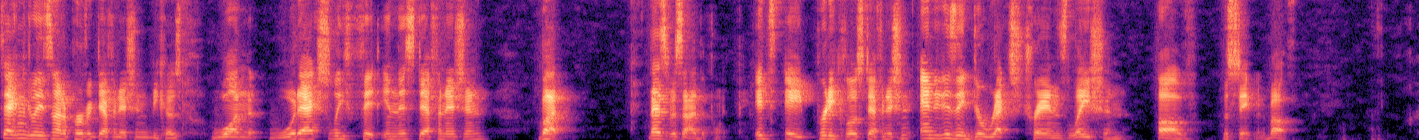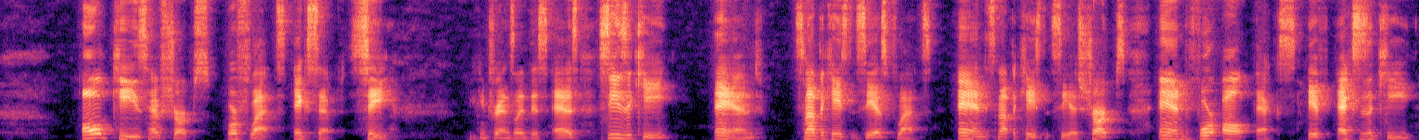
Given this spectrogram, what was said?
Technically, it's not a perfect definition because 1 would actually fit in this definition, but that's beside the point. It's a pretty close definition, and it is a direct translation of the statement above. All keys have sharps or flats except C. You can translate this as C is a key, and it's not the case that C has flats, and it's not the case that C has sharps, and for all x, if x is a key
